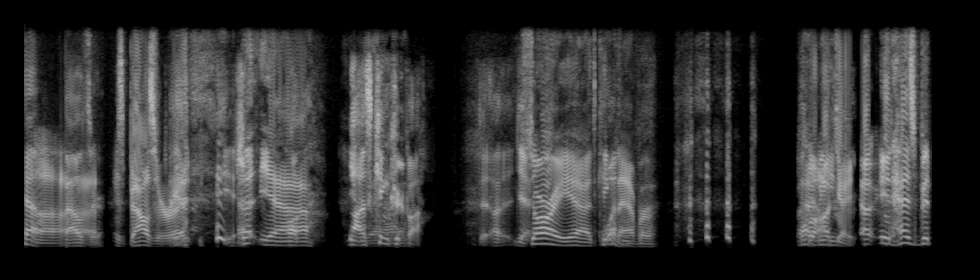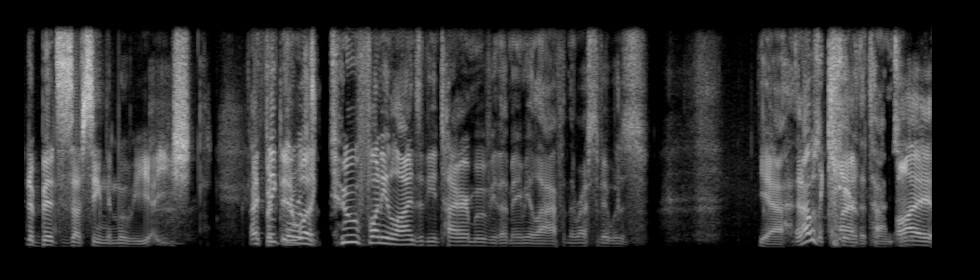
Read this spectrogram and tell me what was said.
yeah, uh, Bowser. as Bowser, right? yeah. Uh, yeah. no, it's King Yeah. Koopa. Uh, yeah. Sorry, yeah, it's King Whatever. Koopa. I, mean, okay, uh, it has been a bit since I've seen the movie. Sh- I think there were was- like two funny lines in the entire movie that made me laugh, and the rest of it was, yeah. And I was a kid I- at the time. Too. I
